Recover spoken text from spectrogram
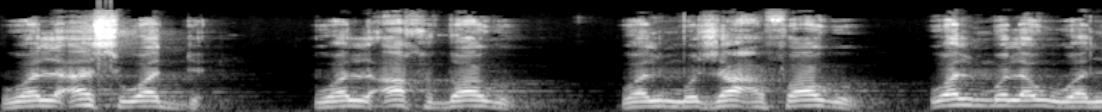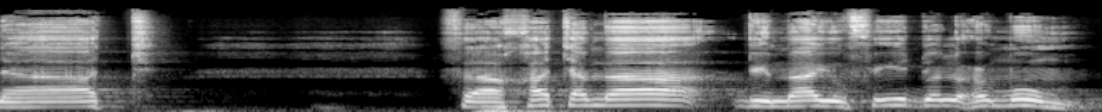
والأسود والأخضر والمزعفر والملونات. فختم بما يفيد العموم.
